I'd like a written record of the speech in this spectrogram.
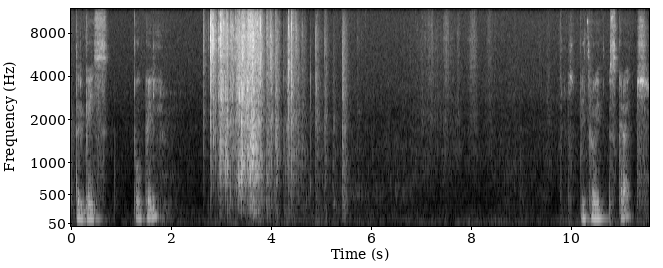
Altergeist Pokery. Speedroid Scratch.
